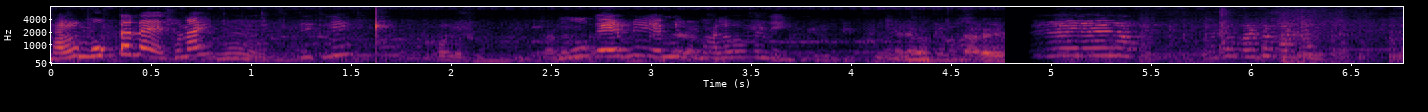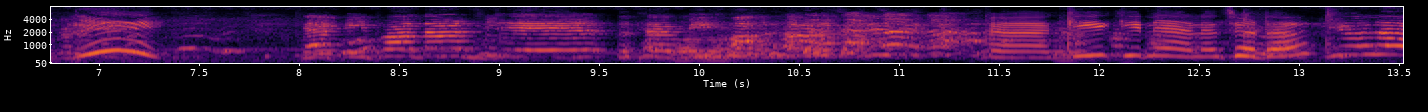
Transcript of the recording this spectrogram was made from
ভালো মুখটা নেয় শোনাই? মুখ এমনি এমনি ভালোভাবে নেই। কি কিনে এনেছো ওটা কি হলো?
